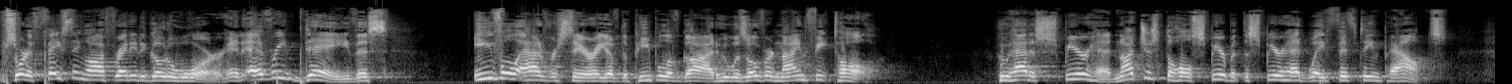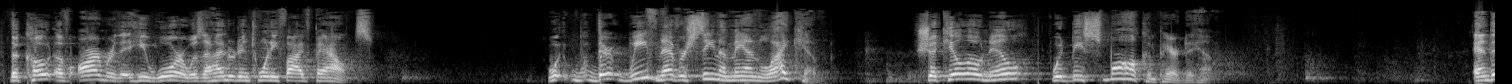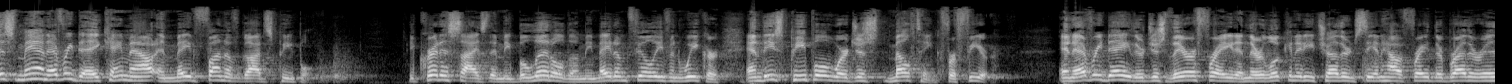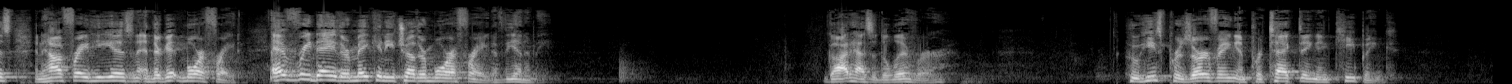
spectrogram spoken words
sort of facing off, ready to go to war. And every day, this evil adversary of the people of God, who was over nine feet tall, who had a spearhead, not just the whole spear, but the spearhead weighed 15 pounds. The coat of armor that he wore was 125 pounds. We've never seen a man like him. Shaquille O'Neal would be small compared to him. And this man every day came out and made fun of God's people. He criticized them, he belittled them, he made them feel even weaker. And these people were just melting for fear. And every day they're just they're afraid and they're looking at each other and seeing how afraid their brother is and how afraid he is, and they're getting more afraid. Every day they're making each other more afraid of the enemy. God has a deliverer who he's preserving and protecting and keeping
